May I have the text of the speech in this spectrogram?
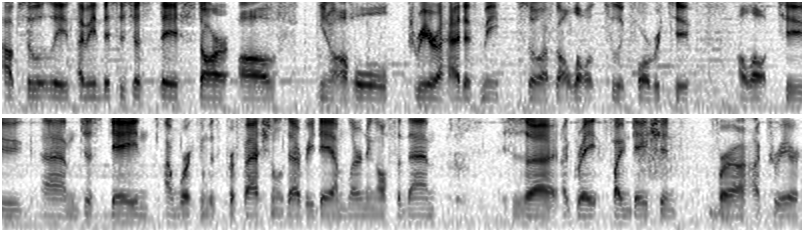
Absolutely. I mean, this is just the start of you know a whole career ahead of me, so I've got a lot to look forward to a lot to um, just gain. I'm working with professionals every day. I'm learning off of them. This is a, a great foundation for a, a career.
